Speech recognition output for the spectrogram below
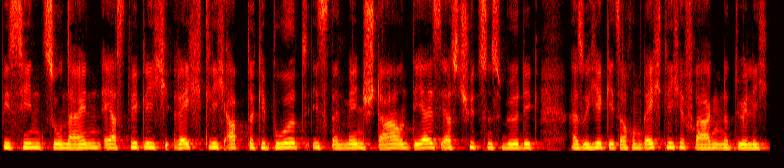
bis hin zu nein, erst wirklich rechtlich ab der Geburt ist ein Mensch da und der ist erst schützenswürdig. Also hier geht es auch um rechtliche Fragen natürlich,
